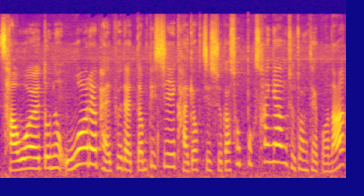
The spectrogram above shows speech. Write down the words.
4월 또는 5월에 발표됐던 PC 가격 지수가 소폭 상향 조정되거나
